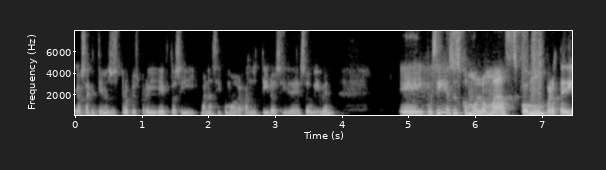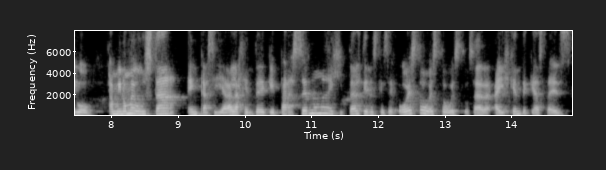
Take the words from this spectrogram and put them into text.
o sea, que tienen sus propios proyectos y van así como agarrando tiros y de eso viven. Eh, y pues sí, eso es como lo más común, pero te digo, a mí no me gusta encasillar a la gente de que para ser nómada digital tienes que ser o esto o esto o esto. O sea, hay gente que hasta es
